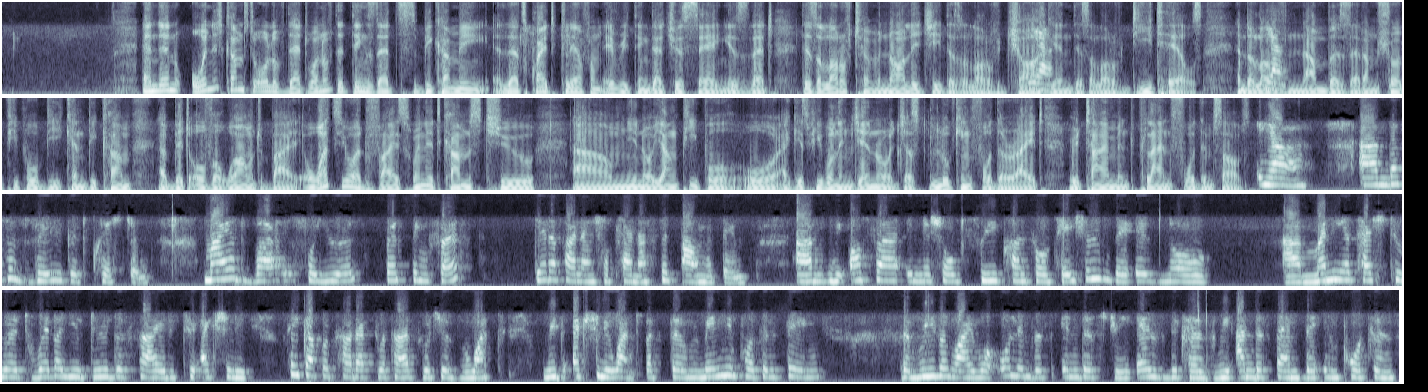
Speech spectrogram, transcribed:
And then when it comes to all of that, one of the things that's becoming, that's quite clear from everything that you're saying is that there's a lot of terminology, there's a lot of jargon, yeah. there's a lot of details and a lot yeah. of numbers that I'm sure people be, can become a bit overwhelmed by. What's your advice when it comes to, um, you know, young people or I guess people in general just looking for the right retirement plan for themselves? Yeah. Um, that's a very good question. My advice for you is first thing first, get a financial planner, sit down with them. Um, we offer initial free consultations. There is no um, money attached to it. Whether you do decide to actually take up a product with us, which is what we'd actually want. But the main important thing, the reason why we're all in this industry is because we understand the importance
